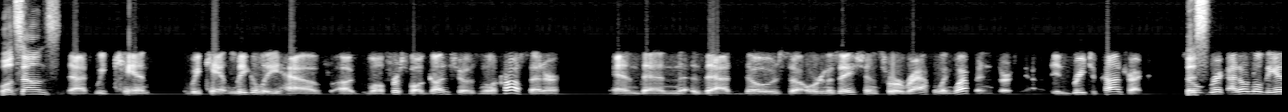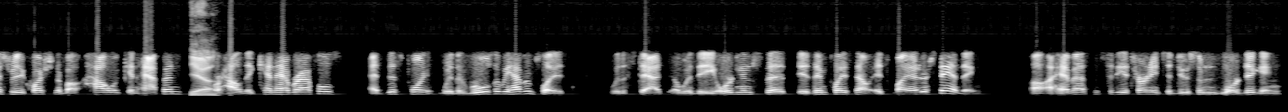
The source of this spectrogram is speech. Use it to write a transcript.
Well, it sounds that we can't we can't legally have uh, well, first of all, gun shows in the La Crosse center, and then that those uh, organizations who are raffling weapons are in breach of contract. So, This- Rick, I don't know the answer to your question about how it can happen Yeah. or how they can have raffles. At this point, with the rules that we have in place, with the stat, uh, with the ordinance that is in place now, it's my understanding. Uh, I have asked the city attorney to do some more digging,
